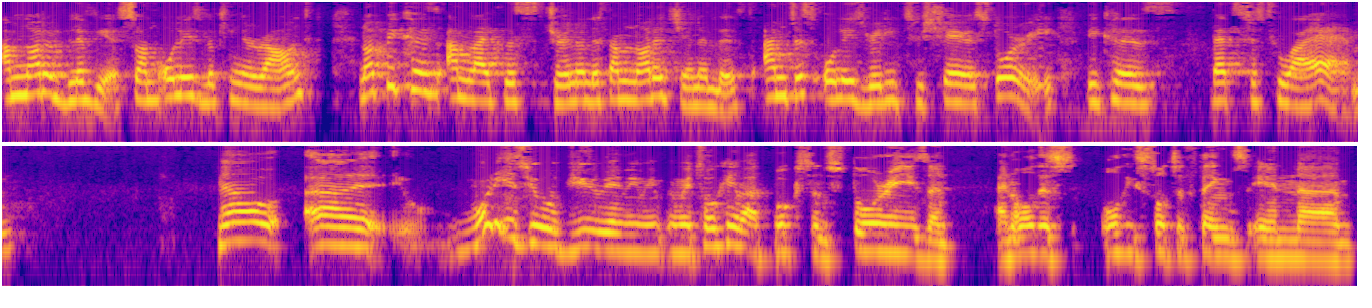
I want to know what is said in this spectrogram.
I'm not oblivious. So I'm always looking around. Not because I'm like this journalist. I'm not a journalist. I'm just always ready to share a story because that's just who I am. Now, uh, what is your view? I mean, when we're talking about books and stories and, and all this, all these sorts of things in, um,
